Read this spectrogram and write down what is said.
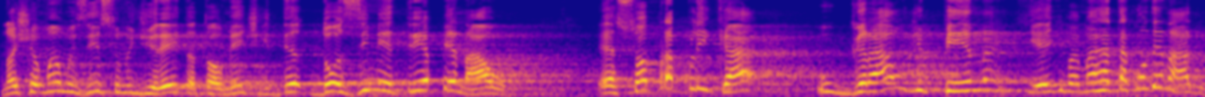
Nós chamamos isso no direito atualmente de dosimetria penal. É só para aplicar o grau de pena que ele vai, mas já está condenado.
